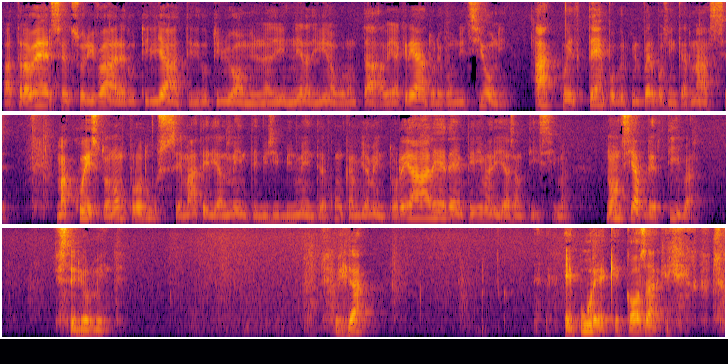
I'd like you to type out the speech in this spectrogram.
attraverso il suo rifare tutti gli atti di tutti gli uomini nella divina volontà aveva creato le condizioni a quel tempo per cui il Verbo si incarnasse, ma questo non produsse materialmente e visibilmente alcun cambiamento reale ai tempi di Maria Santissima, non si avvertiva esteriormente capirà? Eppure che cosa, che, cioè,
